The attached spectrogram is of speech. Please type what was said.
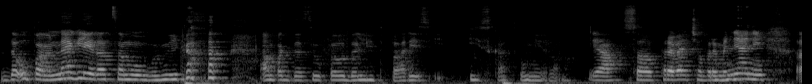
da upajo ne gledati samo vodnika, ampak da se upajo oddaliti pa res. Iskati umirjeno. Ja, so preveč obremenjeni, uh,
